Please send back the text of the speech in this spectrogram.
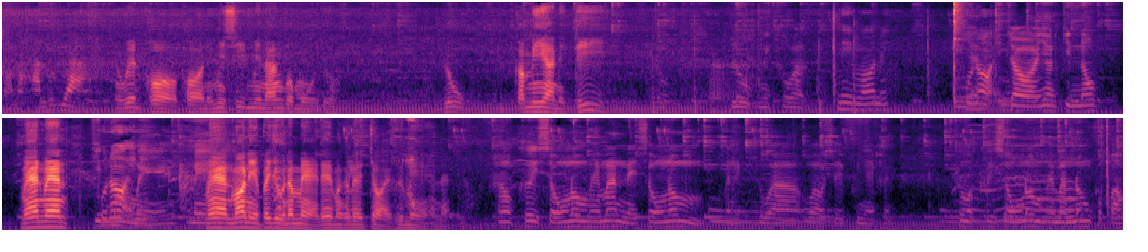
สารอาหารทุกอย่างยกเว้นพ่อพ่อนี่มีชีพมีนางกว่าหมู่อยู่ ลูกกับเมียนี่ตี้ ลูกนี่คือว่านี่หมอนี่ ผู้น้อยนี่จอยย้อนกินนมแม่นแม่นกินผู้นน้อมยแม่นี่ แม่แม่นหมอนี่ไปอยู่น้ำแม่เด้มันก็เลยจ่อยคือแม่นั่นแหละ เขาเคยส่งนมให้มันในส่งนมมันคือว่าว่าใส่ผู้ใหญ่เป็นคือว่าเคยส่งนมให้มันนมกระป๋อง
